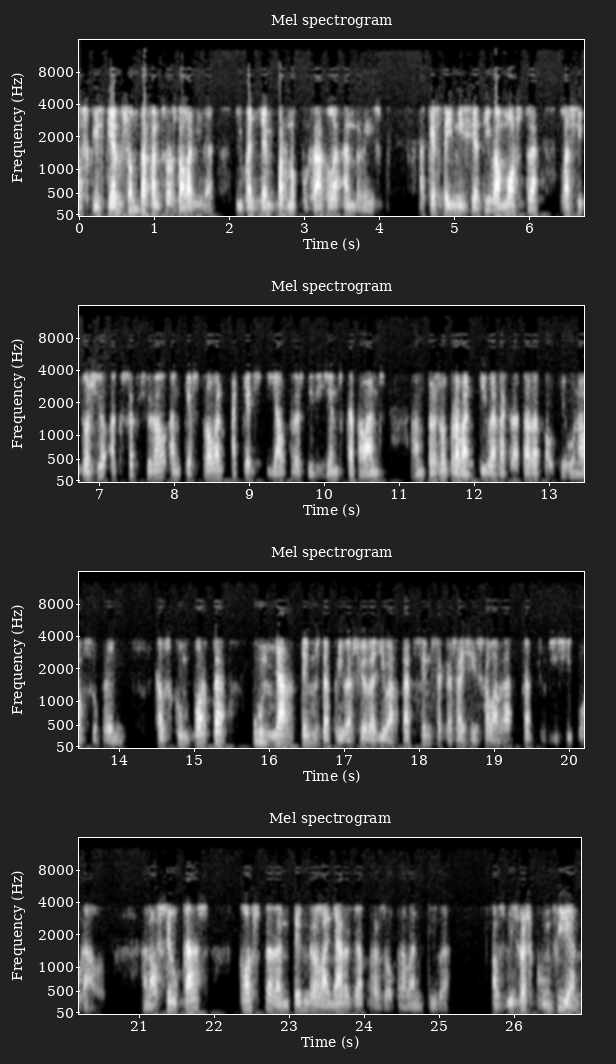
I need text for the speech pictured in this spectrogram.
Els cristians som defensors de la vida i vetllem per no posar-la en risc. Aquesta iniciativa mostra la situació excepcional en què es troben aquests i altres dirigents catalans en presó preventiva decretada pel Tribunal Suprem, que els comporta un llarg temps de privació de llibertat sense que s'hagi celebrat cap judici oral. En el seu cas, costa d'entendre la llarga presó preventiva. Els bisbes confien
